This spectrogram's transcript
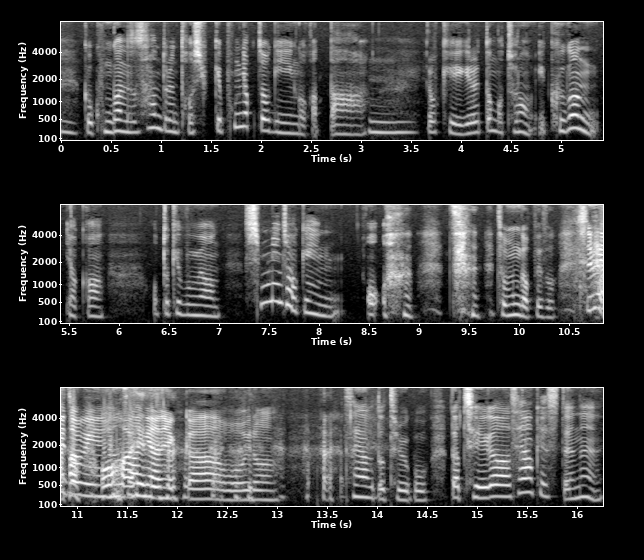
음. 그 공간에서 사람들은 더 쉽게 폭력적인 것 같다 음. 이렇게 얘기를 했던 것처럼 이- 그건 약간 어떻게 보면 심리적인 어 전문가 앞에서 심리적인 어, 현상이 아니. 아닐까 뭐 이런 생각도 들고 그러니까 제가 생각했을 때는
